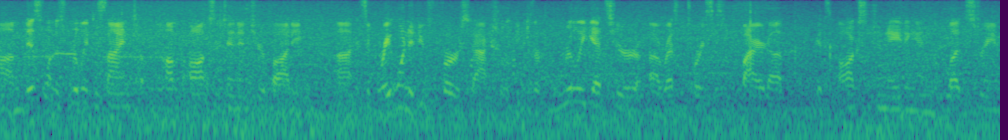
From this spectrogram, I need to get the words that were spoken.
Um, this one is really designed to pump oxygen into your body. Uh, it's a great one to do first, actually, because it really gets your uh, respiratory system fired up, gets oxygenating in the bloodstream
